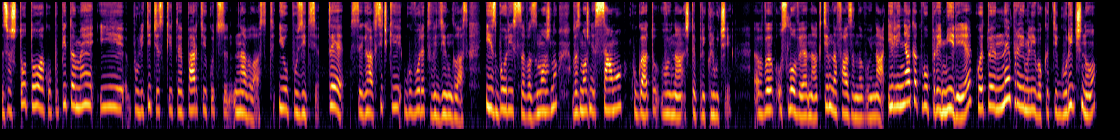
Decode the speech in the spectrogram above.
Защото ако попитаме и политическите партии, които са на власт, и опозиция, те сега всички говорят в един глас. Избори са възможно, възможни само когато война ще приключи в условия на активна фаза на война или някакво премирие, което е неприемливо категорично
